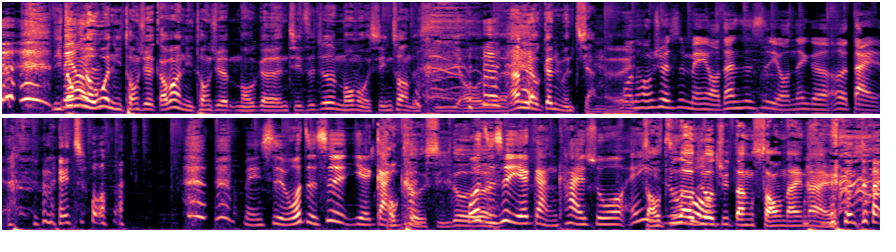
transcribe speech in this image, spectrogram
你都没有问你同学，搞不好你同学某个人其实就是某某新创的 CEO，对不对？他没有跟你们讲而已。我同学是没有，但是是有那个二代的，没错啦。没事，我只是也感好慨可惜，的？我只是也感慨说，哎、早知道就去当烧奶奶。对，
